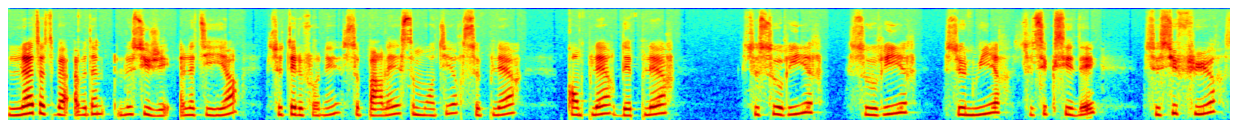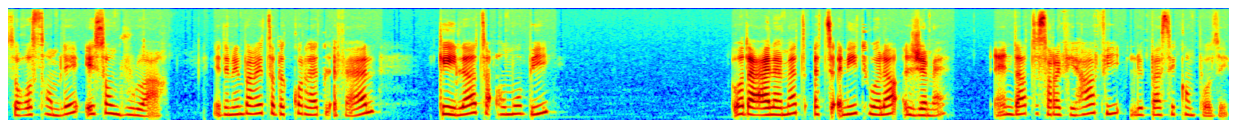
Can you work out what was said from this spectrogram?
لا تتبع أبدا لو سوجي التي هي se téléphoner, se parler, se mentir, se plaire, complaire, déplaire, se sourire, sourire, se nuire, se succéder, se suffire, se ressembler et s'en vouloir. إذا ينبغي تذكر هذه الأفعال كي لا تقوم بوضع علامات التأنيث ولا الجمع عند تصريفها في لو باسي كومبوزي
